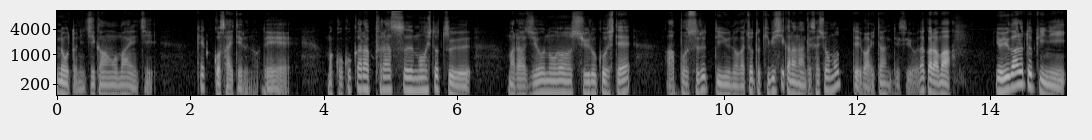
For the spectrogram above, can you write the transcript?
ノートに時間を毎日結構割いてるので、まあ、ここからプラスもう一つ、まあ、ラジオの収録をしてアップをするっていうのがちょっと厳しいかななんて最初思ってはいたんですよ。だからまあ余裕がある時に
